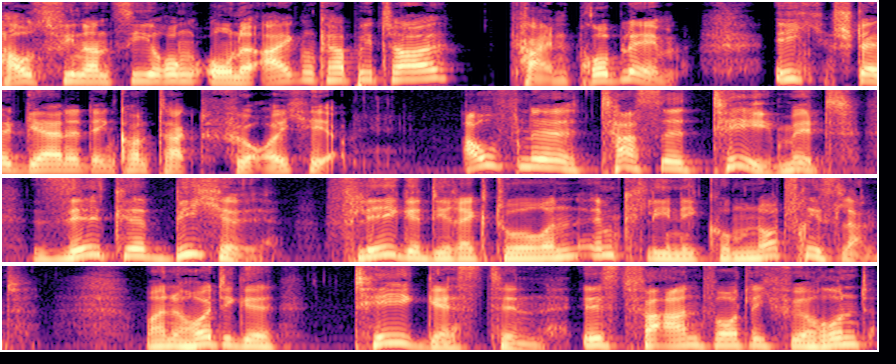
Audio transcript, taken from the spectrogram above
Hausfinanzierung ohne Eigenkapital? Kein Problem. Ich stelle gerne den Kontakt für euch her. Auf eine Tasse Tee mit Silke Bichel, Pflegedirektorin im Klinikum Nordfriesland. Meine heutige Teegästin ist verantwortlich für rund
